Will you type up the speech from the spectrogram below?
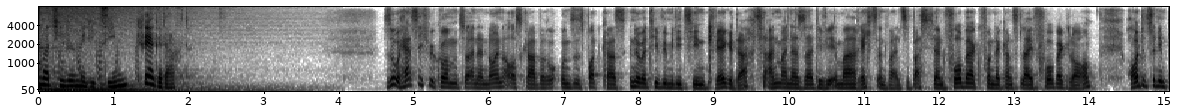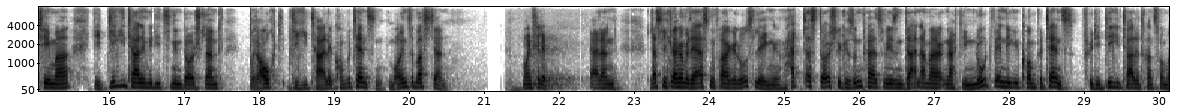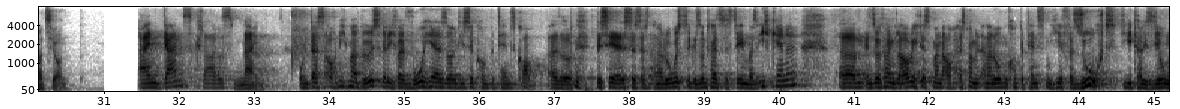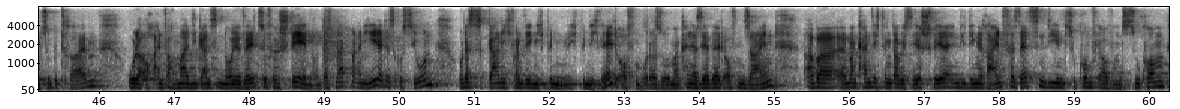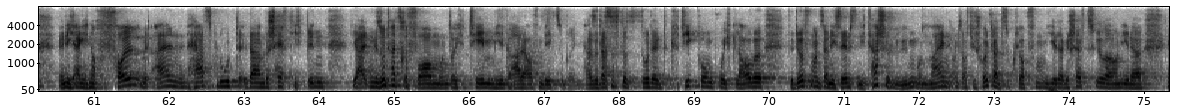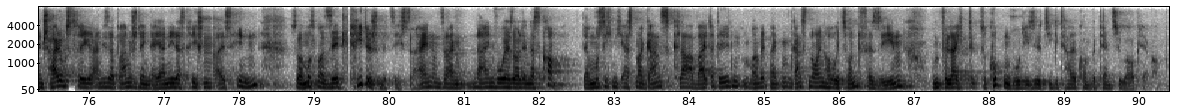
Innovative Medizin quergedacht. So, herzlich willkommen zu einer neuen Ausgabe unseres Podcasts Innovative Medizin quergedacht. An meiner Seite wie immer Rechtsanwalt Sebastian Vorberg von der Kanzlei Vorberg Law. Heute zu dem Thema die digitale Medizin in Deutschland braucht digitale Kompetenzen. Moin Sebastian. Moin Philipp. Ja, dann Lass mich gleich mal mit der ersten Frage loslegen. Hat das deutsche Gesundheitswesen deiner Meinung nach die notwendige Kompetenz für die digitale Transformation? Ein ganz klares Nein. Und das auch nicht mal böswillig, weil woher soll diese Kompetenz kommen? Also bisher ist es das analogeste Gesundheitssystem, was ich kenne. Ähm, insofern glaube ich, dass man auch erstmal mit analogen Kompetenzen hier versucht, Digitalisierung zu betreiben oder auch einfach mal die ganze neue Welt zu verstehen. Und das merkt man in jeder Diskussion. Und das ist gar nicht von wegen, ich bin, ich bin nicht weltoffen oder so. Man kann ja sehr weltoffen sein, aber äh, man kann sich dann, glaube ich, sehr schwer in die Dinge reinversetzen, die in Zukunft auf uns zukommen. Wenn ich eigentlich noch voll mit allen Herzblut daran beschäftigt bin, die alten Gesundheitsreformen und solche Themen hier gerade auf den Weg zu bringen. Also das ist so der Kritikpunkt, wo ich glaube, wir dürfen uns ja nicht selbst in die Tasche lügen und meinen, uns auf die Schulter zu klopfen und jeder Geschäftsführer und jeder Entscheidungsträger an dieser Branche denkt, naja, nee, das kriege ich schon alles hin, sondern muss man sehr kritisch mit sich sein und sagen, nein, woher soll denn das kommen? Da muss ich mich erstmal ganz klar weiterbilden und mal mit einem ganz neuen Horizont versehen, um vielleicht zu gucken, wo diese digitale Kompetenz überhaupt herkommt.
